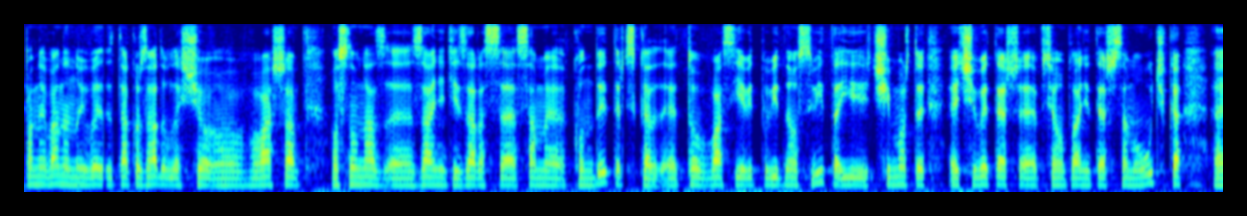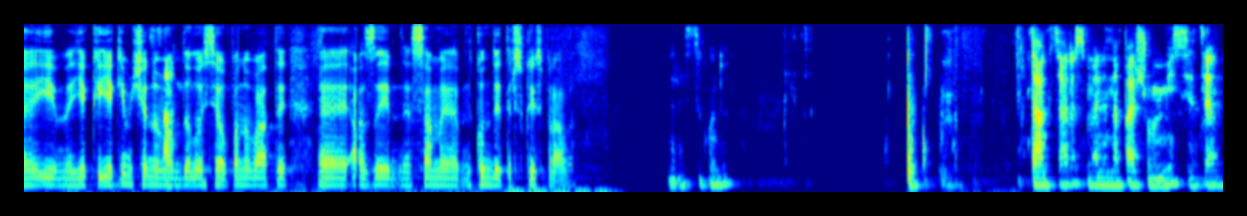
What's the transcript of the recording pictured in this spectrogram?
Пане Іване, ну і ви також згадували, що е, ваша основна е, зайнятість зараз саме кондитерська, то у вас є відповідна освіта, і чи можете, чи ви теж в цьому плані теж самоучка, і яким чином вам вдалося опанувати ази саме кондитерської справи? Зараз секунду. Так, зараз в мене на першому місці це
